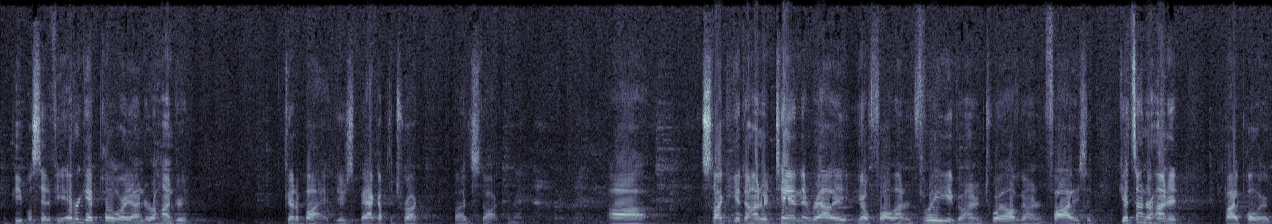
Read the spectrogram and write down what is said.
and people said, if you ever get Polaroid under 100, got to buy it. You just back up the truck, buy the stock, you know. Uh, stock you get to 110, then rally, you know, fall 103, you go 112, go 105. They said, gets under 100, buy Polaroid.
